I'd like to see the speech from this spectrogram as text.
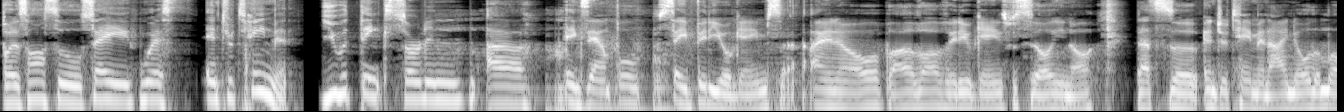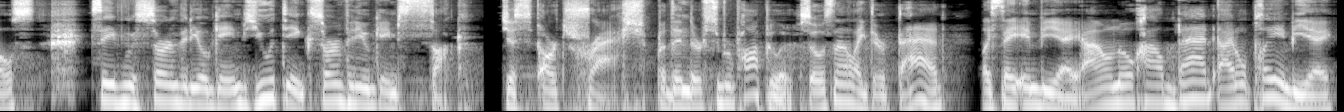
but it's also say with entertainment. You would think certain uh, example, say video games. I know above all video games, but still, you know, that's the entertainment I know the most. Say with certain video games, you would think certain video games suck, just are trash, but then they're super popular. So it's not like they're bad. Like say NBA. I don't know how bad I don't play NBA,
